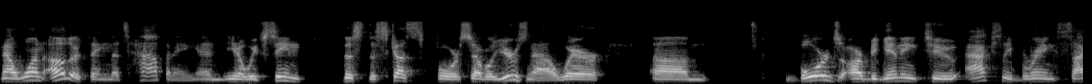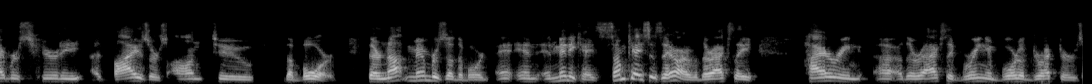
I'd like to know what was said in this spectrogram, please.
Now, one other thing that's happening, and you know we've seen this discussed for several years now, where um, boards are beginning to actually bring cybersecurity advisors onto the board. They're not members of the board, and in many cases, some cases they are. They're actually hiring, uh, they're actually bringing board of directors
